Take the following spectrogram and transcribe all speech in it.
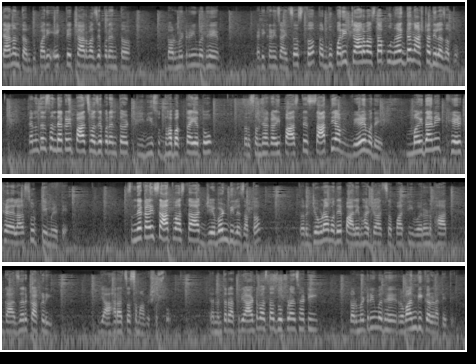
त्यानंतर दुपारी एक ते चार वाजेपर्यंत डॉर्मेटरीमध्ये या ठिकाणी जायचं असतं. तर दुपारी चार वाजता पुन्हा एकदा नाश्ता दिला जातो. त्यानंतर संध्याकाळी पाच वाजेपर्यंत टी व्ही सुद्धा बघता येतो. तर संध्याकाळी पाच ते सात या वेळेमध्ये मैदानी खेळ खेळायला सुट्टी मिळते. संध्याकाळी सात वाजता जेवण दिलं जातं. तर जेवणामध्ये पालेभाज्या चपाती वरण भात गाजर काकडी या आहाराचा समावेश असतो. त्यानंतर रात्री आठ वाजता झोपण्यासाठी डॉर्मेटरीमध्ये रवानगी करण्यात येते.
